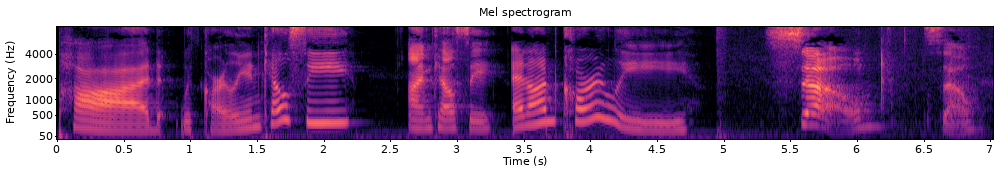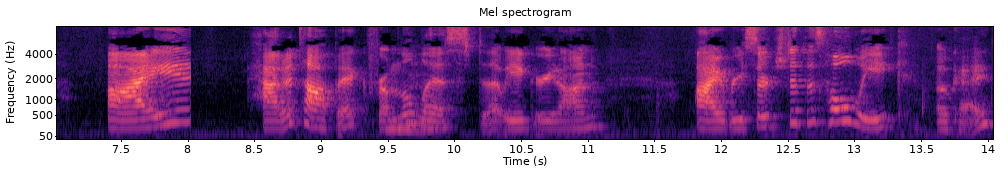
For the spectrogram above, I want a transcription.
Pod with Carly and Kelsey. I'm Kelsey. And I'm Carly. So So I had a topic from the list that we agreed on. I researched it this whole week, Okay.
